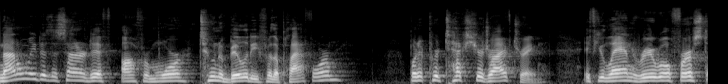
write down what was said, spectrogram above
not only does the center diff offer more tunability for the platform, but it protects your drivetrain. If you land rear wheel first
